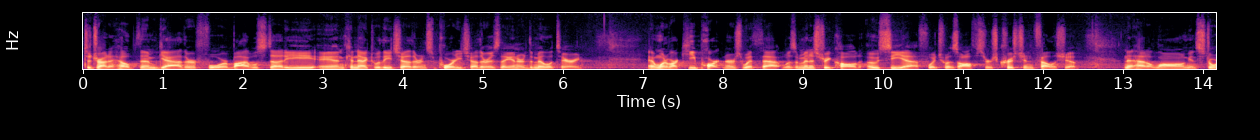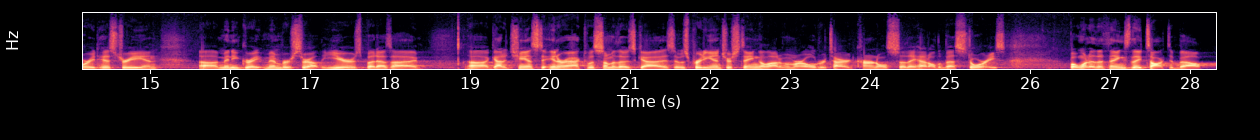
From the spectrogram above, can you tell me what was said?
to try to help them gather for Bible study and connect with each other and support each other as they entered the military. And one of our key partners with that was a ministry called OCF, which was Officers Christian Fellowship. And it had a long and storied history and uh, many great members throughout the years. But as I uh, got a chance to interact with some of those guys, it was pretty interesting. A lot of them are old retired colonels, so they had all the best stories. But one of the things they talked about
